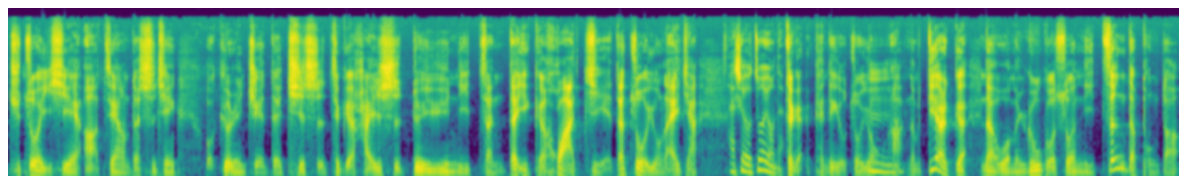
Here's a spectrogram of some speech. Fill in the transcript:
去做一些啊这样的事情。我个人觉得，其实这个还是对于你整的一个化解的作用来讲，还是有作用的。这个肯定有作用啊。那么第二个，那我们如果说你真的碰到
